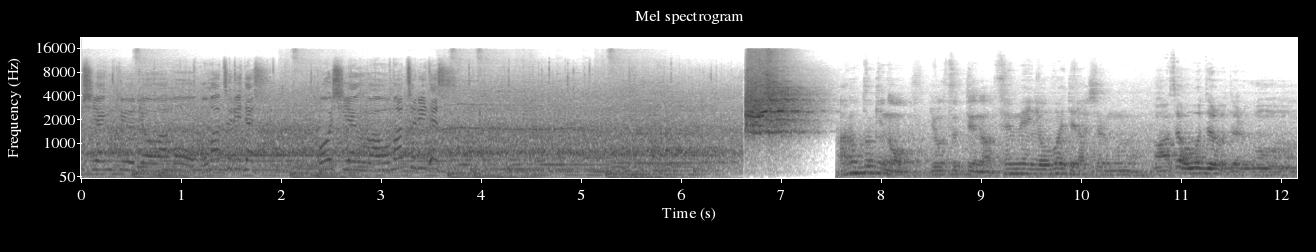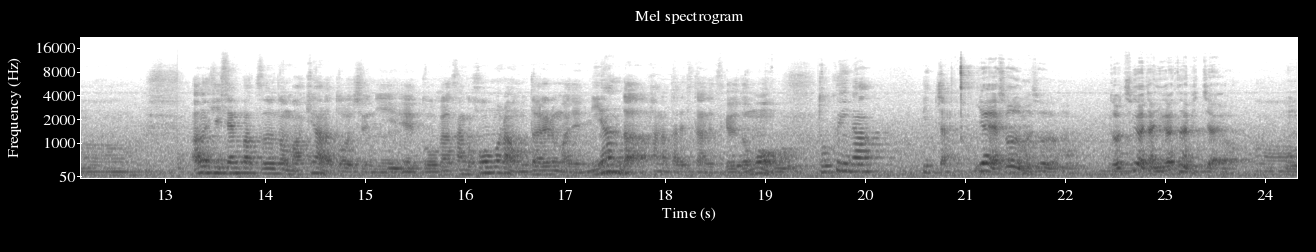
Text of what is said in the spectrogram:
甲子園球場はもうお祭りです。甲子園はお祭りです。あの時の様子っていうのは鮮明に覚えてらっしゃるものなんですか？あそれは覚えてる覚えてる。うん。あの日先発の牧原投手に、えー、と岡田さんがホームランを打たれるまで2安打放たれてたんですけれども、得意なピッチャー？いやいやそうでもそうでもどっちかというと苦手なピッチャーよ、うん、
